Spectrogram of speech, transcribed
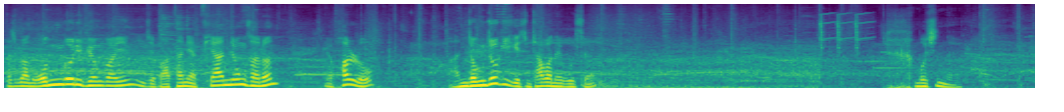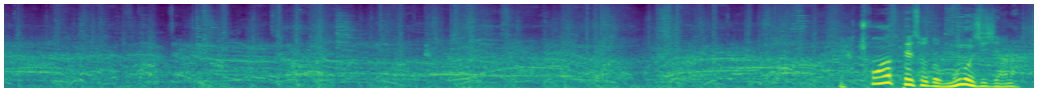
하지만 원거리 병가인 이제 바타니아 피안 용사는 활로 안정적이게 지금 잡아내고 있어요. 멋있네. 야, 총 앞에서도 무너지지 않아.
